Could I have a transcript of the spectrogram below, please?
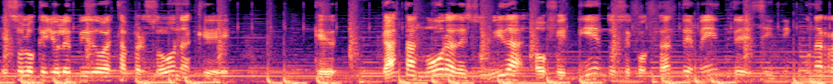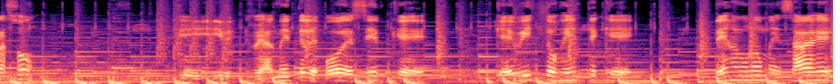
Eso es lo que yo le pido a estas personas que, que gastan horas de su vida ofendiéndose constantemente sin ninguna razón. Y, realmente le puedo decir que, he visto gente que dejan unos mensajes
